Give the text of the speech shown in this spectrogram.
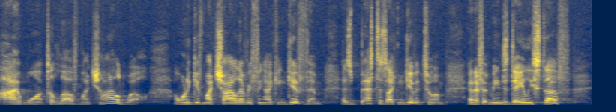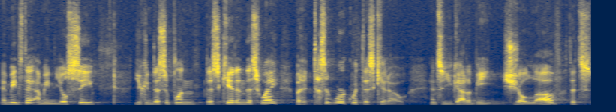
I want to love my child well. I want to give my child everything I can give them as best as I can give it to them. And if it means daily stuff, it means that, I mean, you'll see you can discipline this kid in this way, but it doesn't work with this kiddo. And so you got to be show love that's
